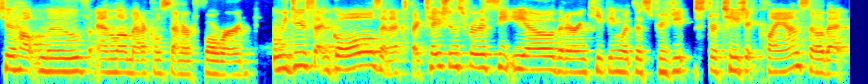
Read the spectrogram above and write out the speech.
to help move Enloe Medical Center forward. We do set goals and expectations for the CEO that are in keeping with the strategic plan so that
